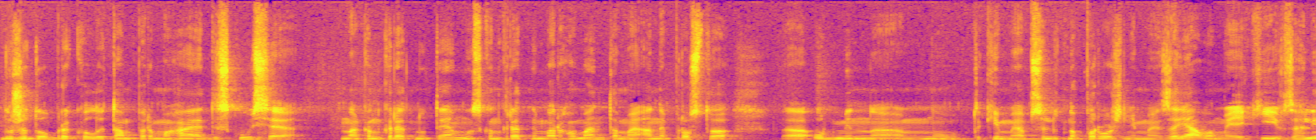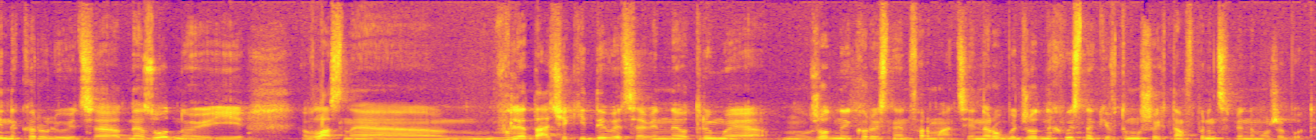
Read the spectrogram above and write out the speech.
дуже добре, коли там перемагає дискусія на конкретну тему з конкретними аргументами, а не просто е, обмін е, ну, такими абсолютно порожніми заявами, які взагалі не корелюються одне з одною. І, власне, глядач, який дивиться, він не отримує ну, жодної корисної інформації, не робить жодних висновків, тому що їх там в принципі не може бути.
